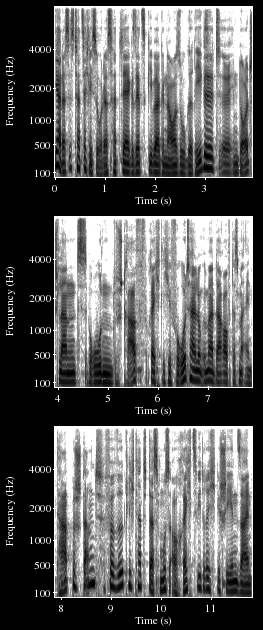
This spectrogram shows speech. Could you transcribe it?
Ja, das ist tatsächlich so. Das hat der Gesetzgeber genauso geregelt. Äh, in Deutschland beruhen strafrechtliche Verurteilungen immer darauf, dass man einen Tatbestand verwirklicht hat. Das muss auch rechtswidrig geschehen sein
